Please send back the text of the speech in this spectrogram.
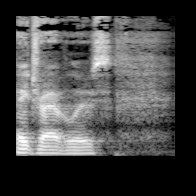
Hey, travelers.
